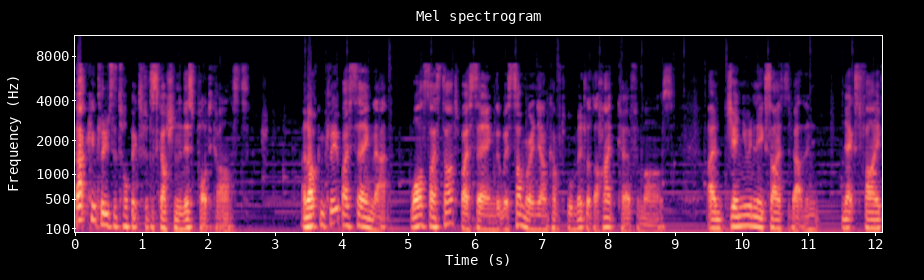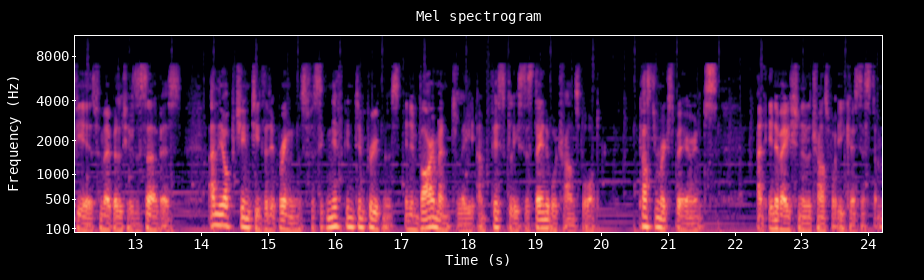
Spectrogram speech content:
That concludes the topics for discussion in this podcast, and I'll conclude by saying that, whilst I started by saying that we're somewhere in the uncomfortable middle of the hype curve for MaaS, I'm genuinely excited about the next five years for mobility as a service and the opportunities that it brings for significant improvements in environmentally and fiscally sustainable transport, customer experience, and innovation in the transport ecosystem.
